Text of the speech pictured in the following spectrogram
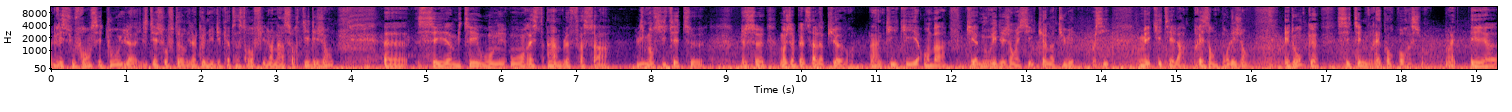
les souffrances et tout, il, a, il était sauveteur, il a connu des catastrophes, il en a sorti des gens. Euh, c'est un métier où on, est, où on reste humble face à l'immensité de ce, de ce, moi j'appelle ça la pieuvre, hein, qui, qui est en bas, qui a nourri des gens ici, qui en a tué aussi, mais qui était là, présente pour les gens. Et donc euh, c'était une vraie corporation. Et euh,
